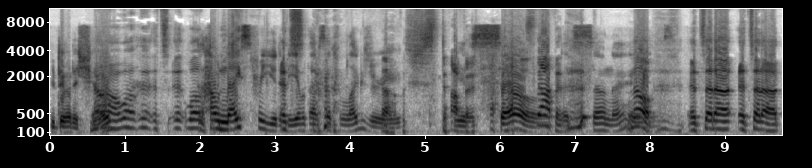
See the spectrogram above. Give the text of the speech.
You're doing a show? No, well, it's it, well. How nice for you to be able to have such luxury. Oh, stop it's it! so stop it! It's so nice. No, it's at a it's at a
